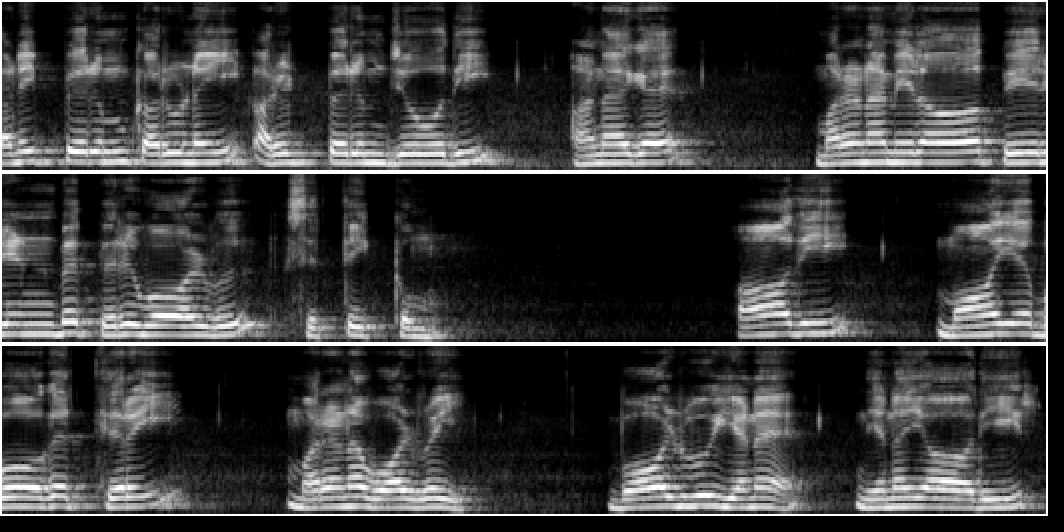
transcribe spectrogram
தனிப்பெரும் கருணை அருட்பெரும் ஜோதி அனக மரணமிலா பேரின்ப பெருவாழ்வு சித்திக்கும். ஆதி மாயபோகத்திரை மரண வாழ்வை வாழ்வு என நினையாதீர்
